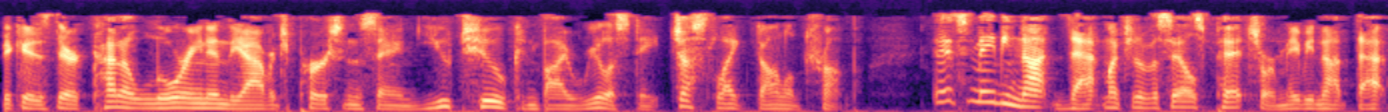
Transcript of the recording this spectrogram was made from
because they're kind of luring in the average person saying you too can buy real estate just like Donald Trump. And it's maybe not that much of a sales pitch or maybe not that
